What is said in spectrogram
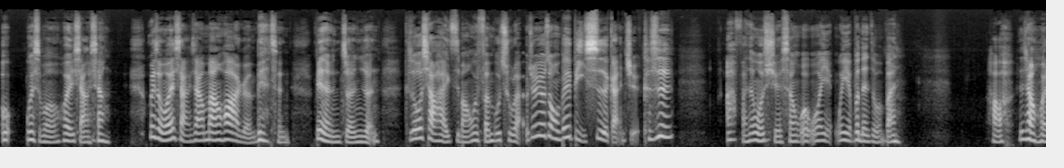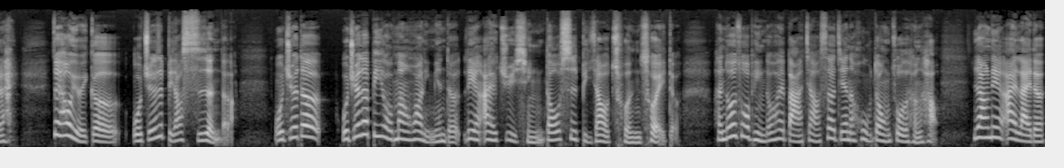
我为什么会想象？为什么会想象漫画人变成？变成真人，可是我小孩子嘛，会分不出来，我就有种被鄙视的感觉。可是啊，反正我是学生，我我也我也不能怎么办。好，就想回来。最后有一个，我觉得是比较私人的啦。我觉得，我觉得 BL 漫画里面的恋爱剧情都是比较纯粹的，很多作品都会把角色间的互动做得很好，让恋爱来的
